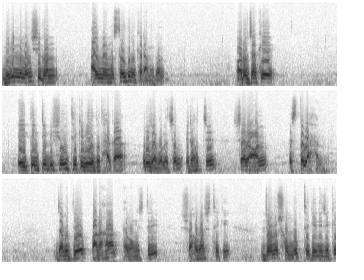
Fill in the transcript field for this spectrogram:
বিভিন্ন মনীষীগণ আইমাই মুস্তাহিদিন কেরামগণ রোজাকে এই তিনটি বিষয় থেকে বিরত থাকা রোজা বলেছেন। এটা হচ্ছে সেরান ইস্তেলাহান, যাবতীয় পানাহার এবং স্ত্রী সহবাস থেকে, যৌন সম্মুখ থেকে নিজেকে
